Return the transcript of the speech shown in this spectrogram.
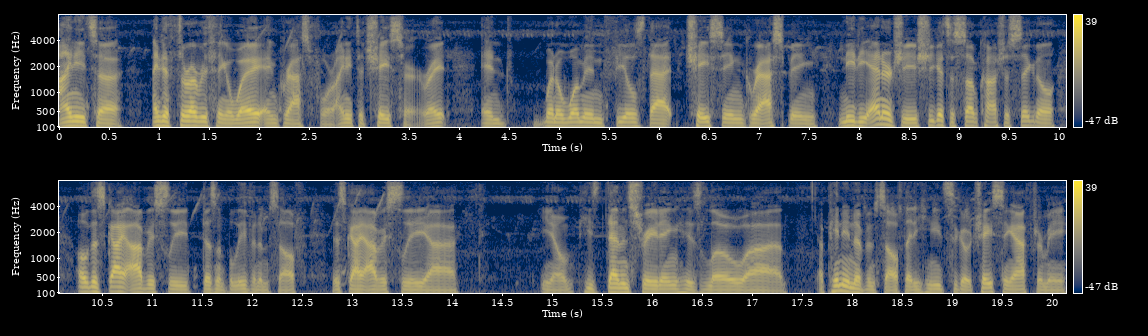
I need to I need to throw everything away and grasp for her. I need to chase her, right? And when a woman feels that chasing, grasping, needy energy, she gets a subconscious signal oh, this guy obviously doesn't believe in himself. This guy obviously, uh, you know, he's demonstrating his low uh, opinion of himself that he needs to go chasing after me.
